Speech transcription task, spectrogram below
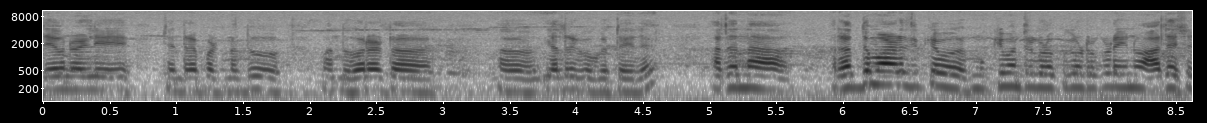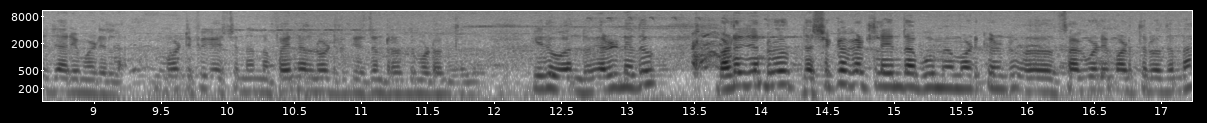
ದೇವನಹಳ್ಳಿ, ಚಂದ್ರಪಟ್ಟಣದ್ದು ಒಂದು ಹೋರಾಟ ಎಲ್ಲರಿಗೂ ಗೊತ್ತೇ ಇದೆ. ಅದನ್ನು ರದ್ದು ಮಾಡೋದಕ್ಕೆ ಮುಖ್ಯಮಂತ್ರಿಗಳು ಒಪ್ಪಿಕೊಂಡ್ರು ಕೂಡ ಇನ್ನೂ ಆದೇಶ ಜಾರಿ ಮಾಡಿಲ್ಲ. ನೋಟಿಫಿಕೇಷನನ್ನು ಫೈನಲ್ ನೋಟಿಫಿಕೇಷನ್ ರದ್ದು ಮಾಡುವಂಥದ್ದು. ಇದು ಒಂದು. ಎರಡನೇದು, ಬಡ ಜನರು ದಶಕಗಟ್ಟಲೆಯಿಂದ ಭೂಮಿ ಮಾಡ್ಕೊಂಡು ಸಾಗುವಳಿ ಮಾಡ್ತಿರೋದನ್ನು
